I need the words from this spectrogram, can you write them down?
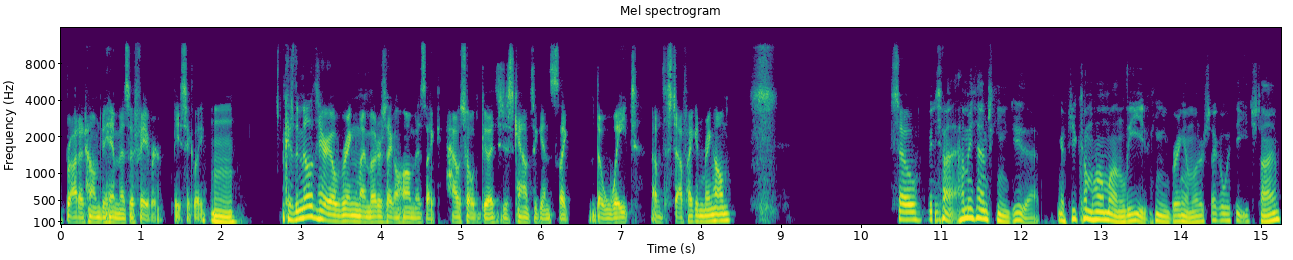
brought it home to him as a favor, basically. Mm. Because the military will bring my motorcycle home as like household goods, it just counts against like the weight of the stuff I can bring home. So How many ti- How many times can you do that? If you come home on leave, can you bring a motorcycle with you each time?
